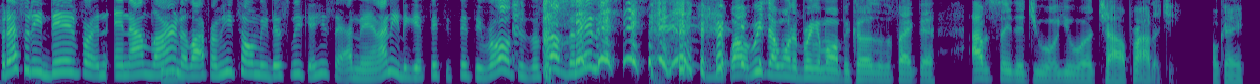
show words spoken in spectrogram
but that's what he did for, and, and I mm-hmm. learned a lot from. He told me this weekend. He said, ah, "Man, I need to get 50-50 royalties or something." Ain't it? well, the reason I want to bring him on because of the fact that I would say that you were you were a child prodigy. Okay,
